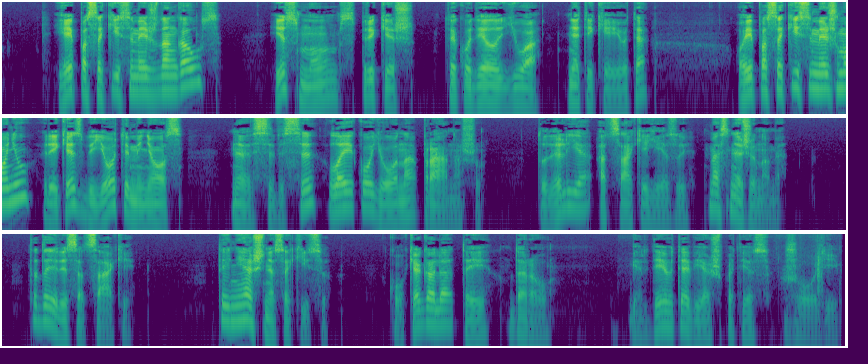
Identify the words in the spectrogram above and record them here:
Jei pasakysime iš dangaus, jis mums prikiš, tai kodėl juo netikėjote, o jei pasakysime iš žmonių, reikės bijoti minios, nes visi laiko Joną pranašu. Todėl jie atsakė Jėzui, mes nežinome. Tada ir jis atsakė, tai ne aš nesakysiu, kokią galę tai darau. Girdėjote viešpaties žodį.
